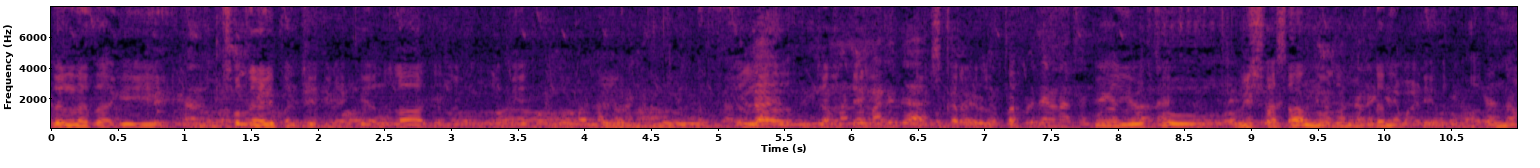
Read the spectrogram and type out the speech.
ಮೊದಲನೇದಾಗಿ ನಮ್ಮ ಸೊಲ್ಲನಹಳ್ಳಿ ಪಂಚಾಯತಿ ವ್ಯಕ್ತಿ ಎಲ್ಲ ಜನಗಳಿಗೆ ಎಲ್ಲ ಜನತೆಗೆ ನಮಸ್ಕಾರ ಹೇಳುತ್ತಾ ಇವತ್ತು ಅವಿಶ್ವಾಸ ಅನ್ನೋದು ಮಂಡನೆ ಮಾಡಿದರು. ಅದನ್ನು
